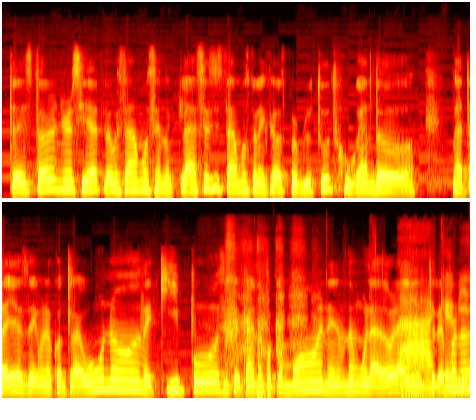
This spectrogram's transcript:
Entonces, toda la universidad, luego estábamos en clases, estábamos conectados por Bluetooth jugando batallas de uno contra uno, de equipos, intercambiando Pokémon en un emulador ahí en el ah, teléfono.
